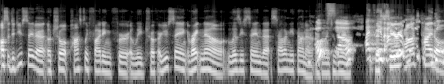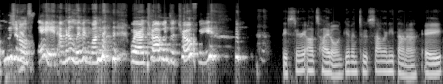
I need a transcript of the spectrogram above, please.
Also, did you say that Ochoa possibly fighting for a league trophy? Are you saying right now, Lizzie's saying that Salernitana I are going so. to win the if Serie A title? Delusional state. I'm going to live in one where Ochoa wins a trophy. the Serie A title given to Salernitana, a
